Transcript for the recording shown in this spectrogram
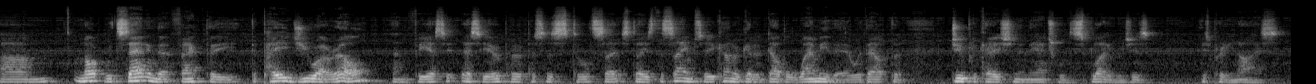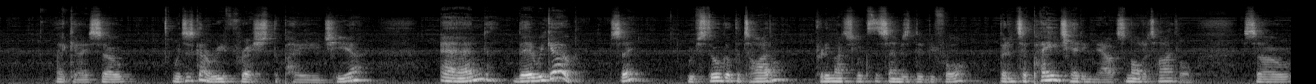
Um, notwithstanding that fact, the, the page URL and for SEO purposes still stays the same, so you kind of get a double whammy there without the duplication in the actual display, which is, is pretty nice. Okay, so we're just going to refresh the page here and there we go. See, we've still got the title. Pretty much looks the same as it did before, but it's a page heading now. It's not a title. So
